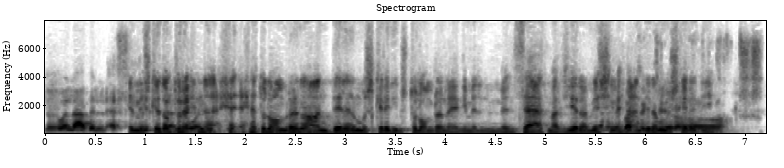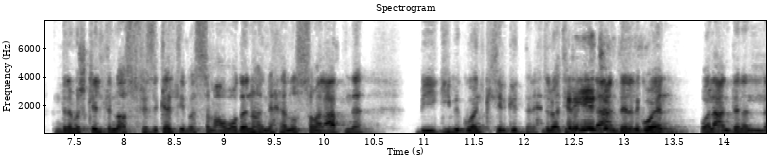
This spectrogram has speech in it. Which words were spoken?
اللي هو اللاعب ال athlete المشكلة دكتور إحنا إحنا طول عمرنا عندنا المشكلة دي مش طول عمرنا يعني من, من ساعة ما فييرا مشي باتريك عندنا المشكلة دي. عندنا مشكلة النقص physicality بس معوضينها إن إحنا نص ملعبنا بيجيب اجوان كتير جدا. إحنا دلوقتي لا عندنا الاجوان ولا عندنا ال-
